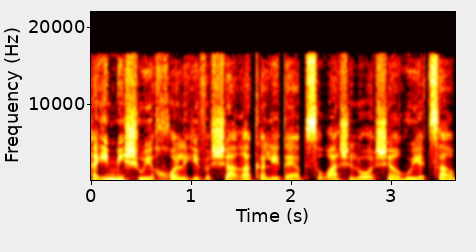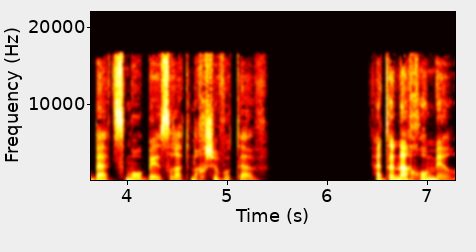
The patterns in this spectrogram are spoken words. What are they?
האם מישהו יכול להיוושע רק על ידי הבשורה שלו אשר הוא יצר בעצמו בעזרת מחשבותיו? התנ"ך אומר,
